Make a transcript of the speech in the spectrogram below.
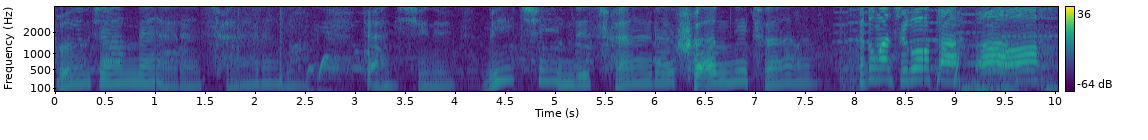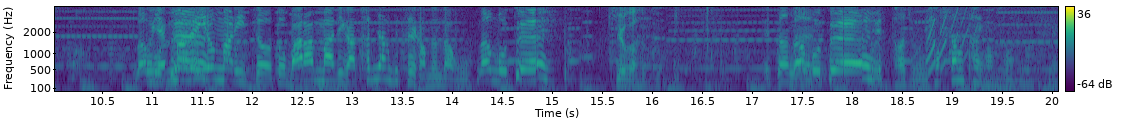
고장나란 사람이 당신을 미친 듯 사랑합니다. 그동안 즐거웠다. 아, 또 못해. 옛말에 이런 말이 있죠. 또 말 한마디가 천냥빛을 갚는다고. 난 못해. 기억 안 나. 일단은 난 못해. 우리 다 같이 우리 협상 타임 한번 진행.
